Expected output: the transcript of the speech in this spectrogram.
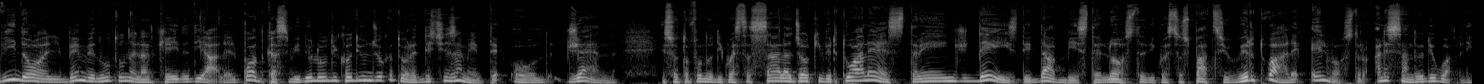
Vi do il benvenuto nell'Arcade di Ale, il podcast videoludico di un giocatore decisamente old gen. Il sottofondo di questa sala giochi virtuale è Strange Days di Dubbist e l'host di questo spazio virtuale è il vostro Alessandro Dioguardi.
